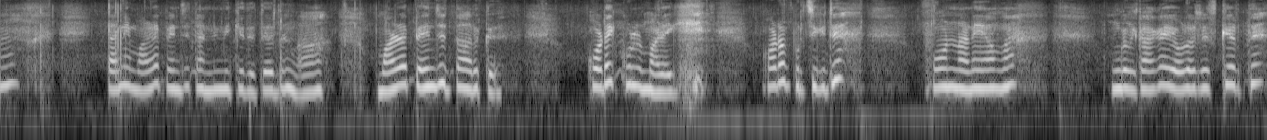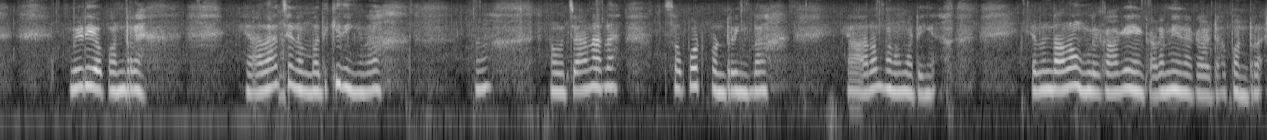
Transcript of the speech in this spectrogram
ம். தண்ணி மழை பெஞ்சு தண்ணி நிற்கிது தெரியுதுங்களா? மழை பெஞ்சு தான் இருக்குது கொடைக்குள் மழை. கொடை பிடிச்சிக்கிட்டு ஃபோன் நனையாமல் உங்களுக்காக எவ்வளோ ரிஸ்க் எடுத்து வீடியோ பண்ணுறேன் யாராச்சும் என்ன மதிக்கிறீங்களா? நம்ம சேனலை சப்போர்ட் பண்ணுறீங்களா யாரும் பண்ண மாட்டீங்க. இருந்தாலும் உங்களுக்காக என் கடமையை நான் கரெக்டாக பண்ணுறேன்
